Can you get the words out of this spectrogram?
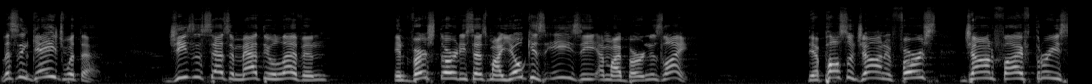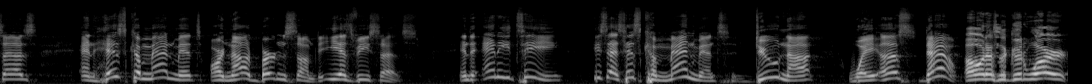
Let's engage with that. Jesus says in Matthew 11, in verse 30, he says, My yoke is easy and my burden is light. The Apostle John in 1 John 5 3 says, And his commandments are not burdensome, the ESV says. In the NET, he says, His commandments do not weigh us down. Oh, that's a good word.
